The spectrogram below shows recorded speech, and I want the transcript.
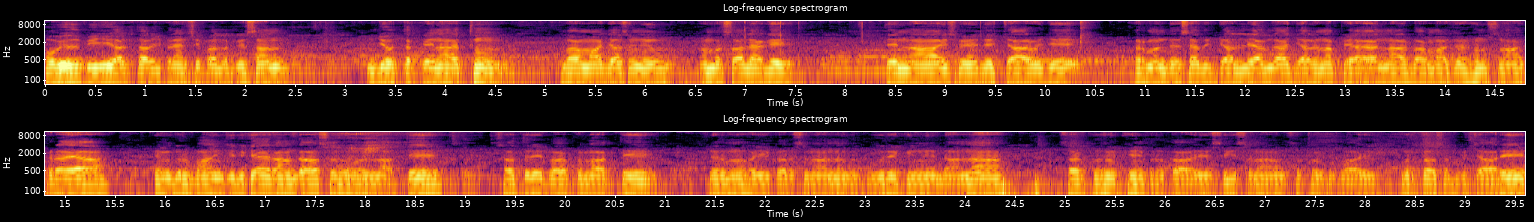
ਉਹ ਵੀ ਉਸ ਬੀਜੀ ਹਸਪਤਾਲ ਵਿੱਚ ਪ੍ਰਿੰਸੀਪਲ ਲੱਗੇ ਸਨ। ਜੋ ਧੱਕੇ ਨਾਲ ਇੱਥੋਂ ਬਾਬਾ ਮਾਜਾ ਸਿੰਘ ਨੂੰ ਅੰਮ੍ਰਿਤਸਰ ਲੈ ਗਏ। ਤੇ ਨਾ ਹੀ ਸਵੇਰ ਦੇ 4 ਵਜੇ ਹਰਮੰਦਰ ਸਾਹਿਬ ਤੋਂ ਜਲ ਲਿਆਂਦਾ, ਜਲ ਨਾਲ ਪਿਆਇਆ, ਨਾਲ ਬਾਬਾ ਮਾਝਾ ਸਿੰਘ ਨੂੰ ਸਨਾਨ ਕਰਾਇਆ। ਜਿਵੇਂ ਗੁਰਬਾਣੀ 'ਚ ਲਿਖਿਆ, ਰਾਮਦਾਸ ਸਰੋਵਰ ਨਾਤੇ ਸਤਰੇ ਪਾਕ ਮਾਤੇ ਨਿਰਮਲ ਹੋਈ ਕਰ ਸਨਾਨ ਗੁਰਪੂਰੇ ਕੀਨੇ ਦਾਨਾ। ਸਭ ਕੁਛ ਖੇ ਪ੍ਰਤਾਰੇ ਸੀ ਸਨਾਨ ਸੁਤੋ ਕੁਪਾਏ ਮੁਰਤਾ ਸਭ ਵਿਚਾਰੇ।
